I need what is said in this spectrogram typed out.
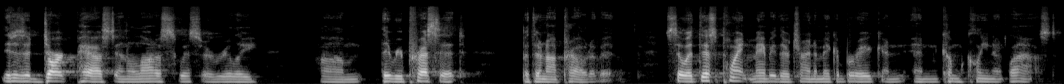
It is a dark past, and a lot of Swiss are really, um, they repress it, but they're not proud of it. So at this point, maybe they're trying to make a break and, and come clean at last.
